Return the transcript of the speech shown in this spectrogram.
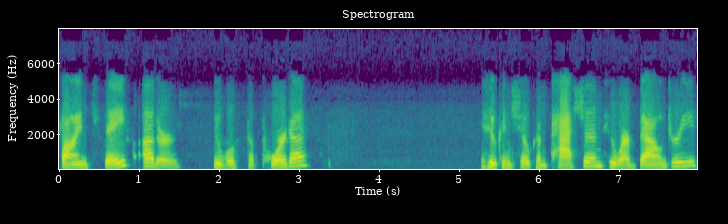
find safe others who will support us, who can show compassion, who are boundaries,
